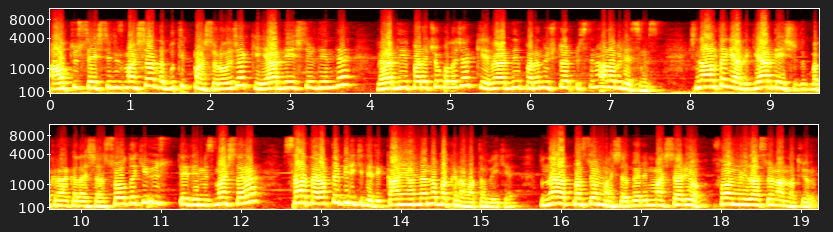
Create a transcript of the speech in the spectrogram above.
alt üst seçtiğiniz maçlar da bu tip maçlar olacak ki yer değiştirdiğinde verdiği para çok olacak ki verdiği paranın 3-4 üstünü alabilirsiniz. Şimdi alta geldik. Yer değiştirdik bakın arkadaşlar. Soldaki üst dediğimiz maçlara sağ tarafta 1-2 dedik. Ganyanlarına bakın ama tabii ki. Bunlar atmasyon maçları. Böyle maçlar yok. Formülizasyon anlatıyorum.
